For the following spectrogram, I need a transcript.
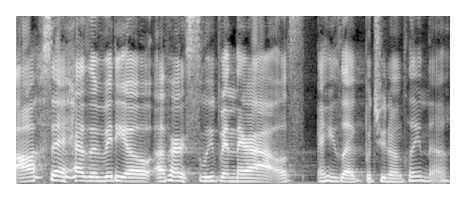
Offset has a video of her sweeping their house. And he's like, but you don't clean though.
